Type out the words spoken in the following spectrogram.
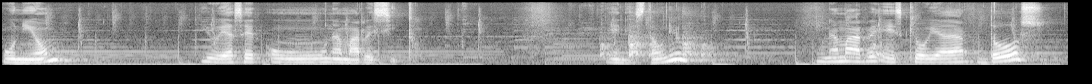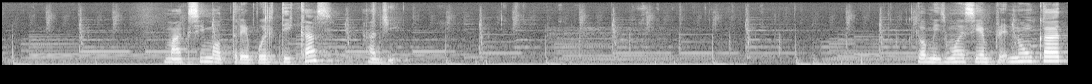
unión. Y voy a hacer un amarrecito en esta unión. Un amarre es que voy a dar dos máximo tres vuelticas allí lo mismo de siempre. Nunca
